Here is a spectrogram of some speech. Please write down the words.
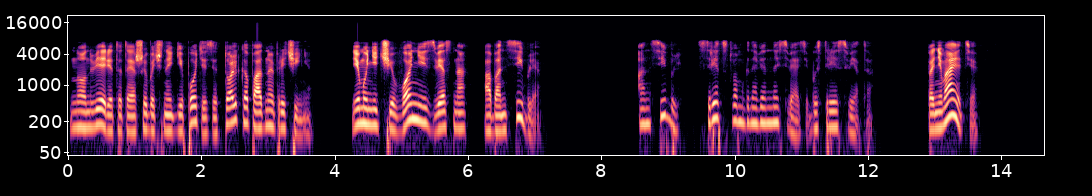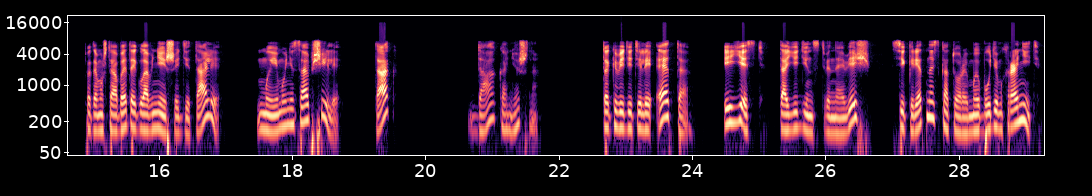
Но он верит этой ошибочной гипотезе только по одной причине. Ему ничего не известно об ансибле. Ансибль – средство мгновенной связи, быстрее света. Понимаете? Потому что об этой главнейшей детали мы ему не сообщили, так? Да, конечно. Так видите ли, это и есть та единственная вещь, секретность которой мы будем хранить.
